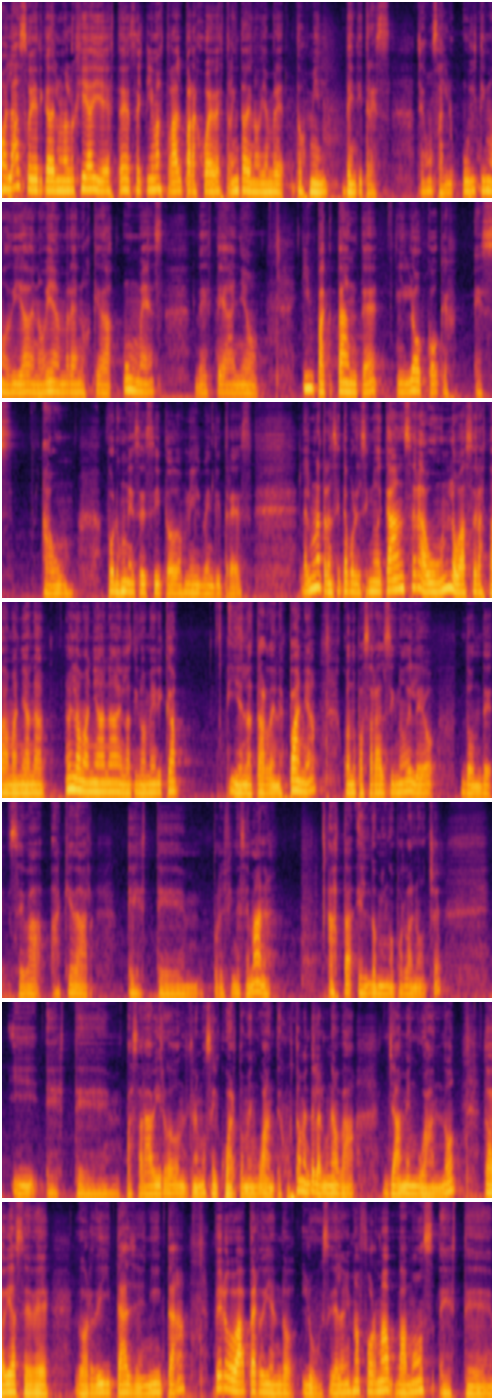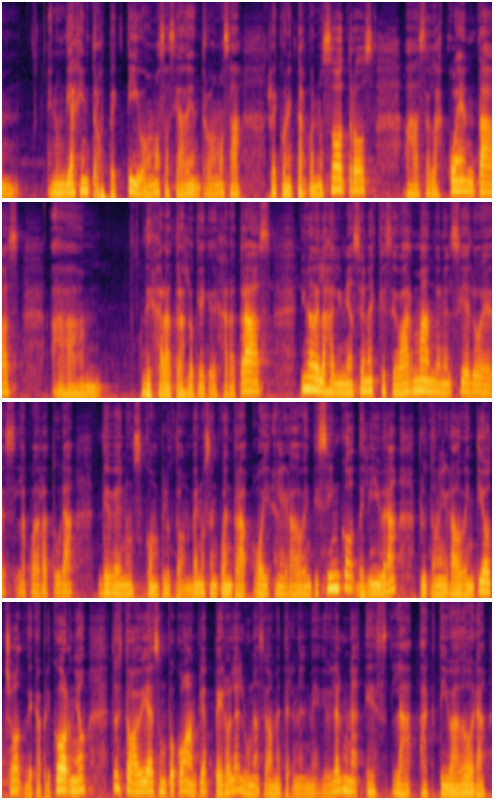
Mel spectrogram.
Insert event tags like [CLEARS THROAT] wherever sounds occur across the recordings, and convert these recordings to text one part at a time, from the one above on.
Hola, soy Erika de Lunalogía y este es el clima astral para jueves 30 de noviembre 2023. Llegamos al último día de noviembre, nos queda un mes de este año impactante y loco que es aún por un mesecito 2023. La luna transita por el signo de cáncer, aún lo va a hacer hasta mañana en la mañana en Latinoamérica y en la tarde en España, cuando pasará al signo de Leo donde se va a quedar este, por el fin de semana hasta el domingo por la noche y este, pasará a Virgo donde tenemos el cuarto menguante. Justamente la luna va ya menguando, todavía se ve gordita, llenita, pero va perdiendo luz. Y de la misma forma vamos este, en un viaje introspectivo, vamos hacia adentro, vamos a reconectar con nosotros, a hacer las cuentas, a mm, dejar atrás lo que hay que dejar atrás. Y una de las alineaciones que se va armando en el cielo es la cuadratura de Venus con Plutón. Venus se encuentra hoy en el grado 25 de Libra, Plutón en el grado 28 de Capricornio. Entonces todavía es un poco amplia, pero la luna se va a meter en el medio. Y la luna es la activadora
